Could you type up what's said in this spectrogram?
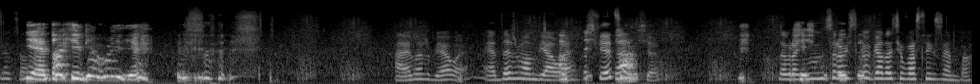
No co? Nie, takie białe nie. Ale masz białe. Ja też mam białe. Świecą się. Dobra, nie mamy co robić, tylko gadać o własnych zębach.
